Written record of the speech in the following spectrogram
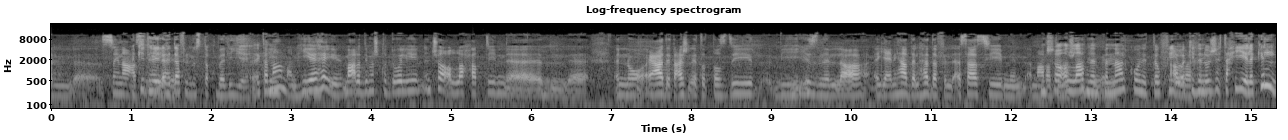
الصناعة أكيد هي الأهداف المستقبلية. أكيد. تماما هي هي معرض دمشق الدولي إن شاء الله حاطين آه، إنه إعادة عجلة التصدير بإذن الله. يعني هذا الهدف الأساسي من معرض إن شاء الله بنتمنى لكم التوفيق وأكيد نوجه تحية لكل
